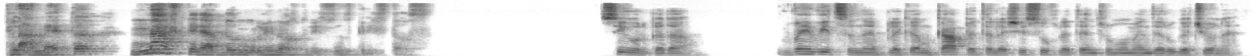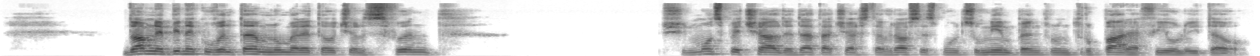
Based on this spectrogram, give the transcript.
planetă, nașterea Domnului nostru Isus Hristos. Sigur că da. Vă invit să ne plecăm capetele și suflete într-un moment de rugăciune. Doamne, binecuvântăm numele Tău cel Sfânt și în mod special de data aceasta vreau să-ți mulțumim pentru întruparea Fiului Tău.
